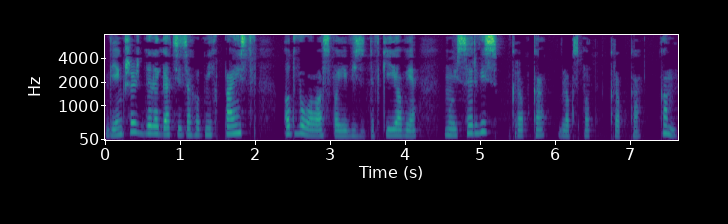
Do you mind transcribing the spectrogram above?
większość delegacji zachodnich państw odwołała swoje wizyty w Kijowie. Mój serwis.blogspot.com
